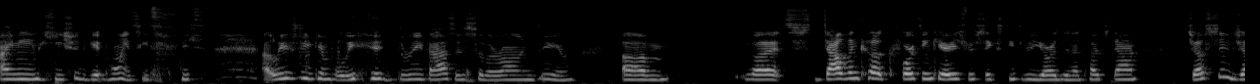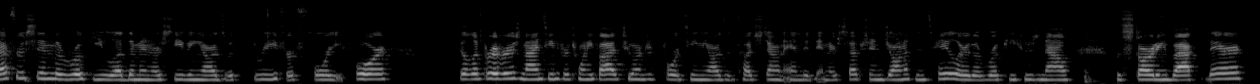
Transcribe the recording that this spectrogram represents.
I mean, he should get points. He's, he's at least he completed three passes to the wrong team. Um, but Dalvin Cook, 14 carries for 63 yards and a touchdown. Justin Jefferson, the rookie, led them in receiving yards with three for 44. Philip Rivers, 19 for 25, 214 yards, a touchdown, and an interception. Jonathan Taylor, the rookie, who's now the starting back there,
